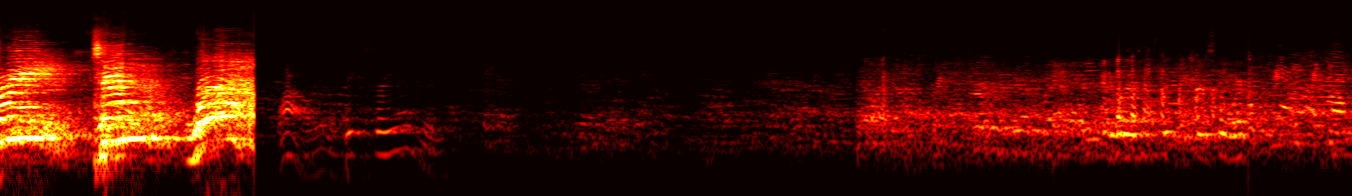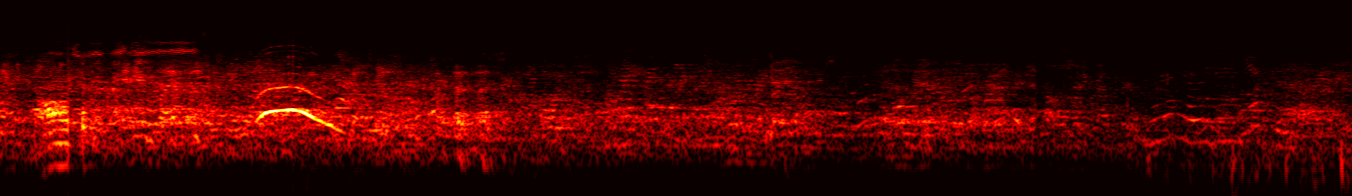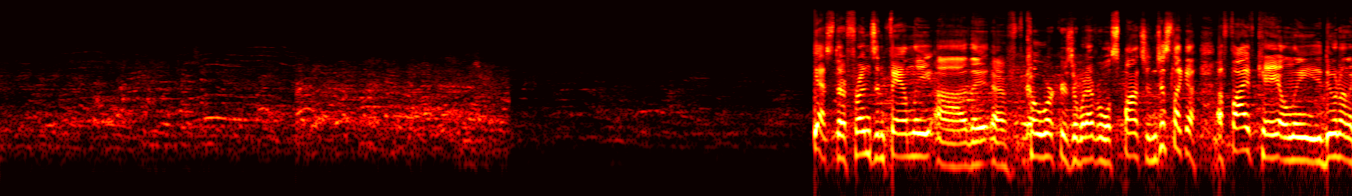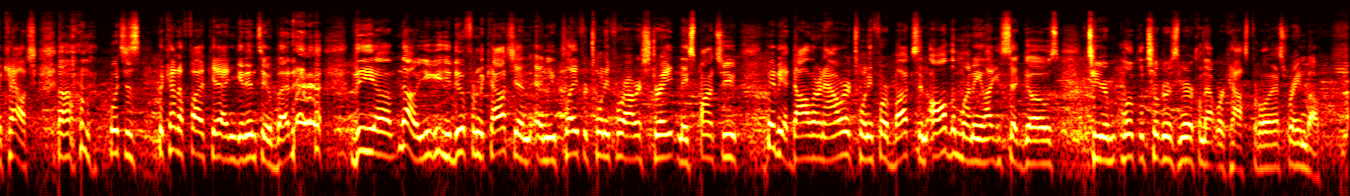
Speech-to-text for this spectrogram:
Three, two, Yes, their friends and family, uh, the uh, coworkers or whatever will sponsor them, just like a, a 5K, only you do it on the couch, um, which is the kind of 5K I can get into. But the um, no, you, you do it from the couch and, and you play for 24 hours straight, and they sponsor you maybe a dollar an hour, 24 bucks, and all the money, like I said, goes to your local Children's Miracle Network hospital, and that's Rainbow.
